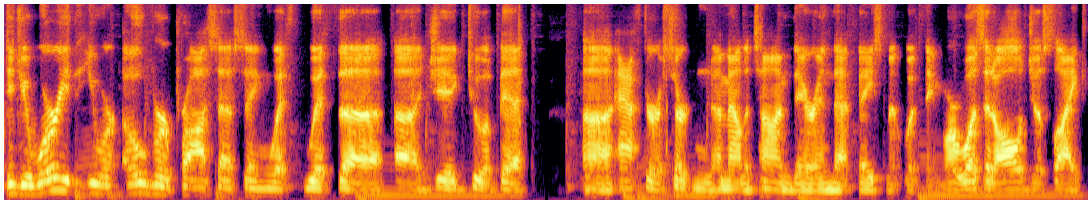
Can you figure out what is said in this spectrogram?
Did you worry that you were over processing with with uh, uh, Jig to a bit uh, after a certain amount of time there in that basement with him, or was it all just like,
